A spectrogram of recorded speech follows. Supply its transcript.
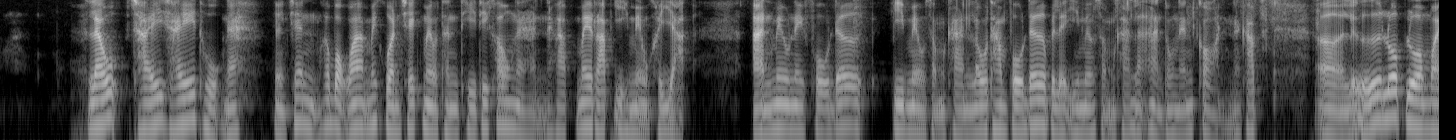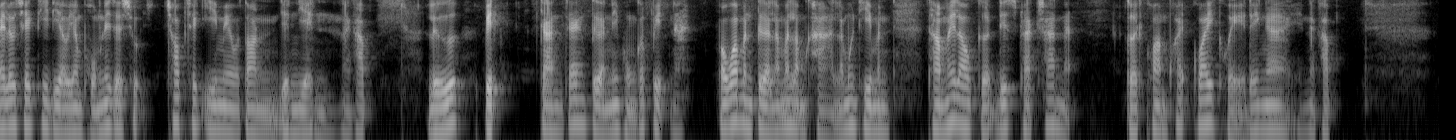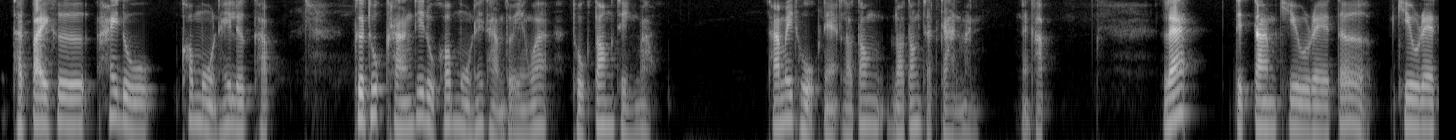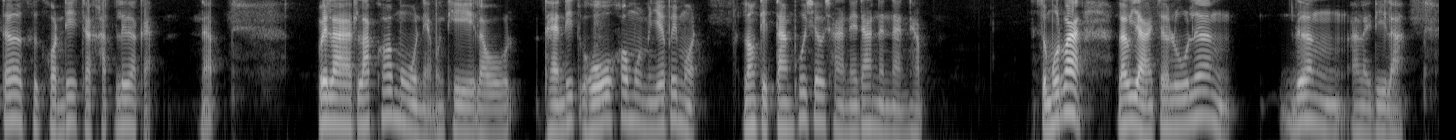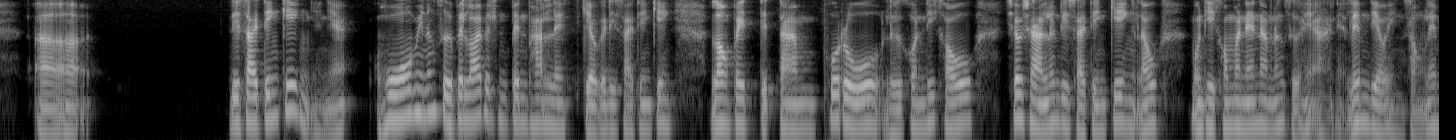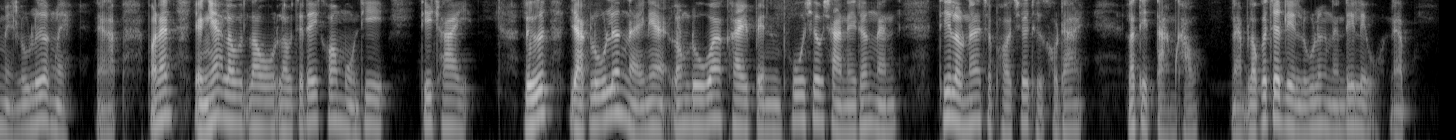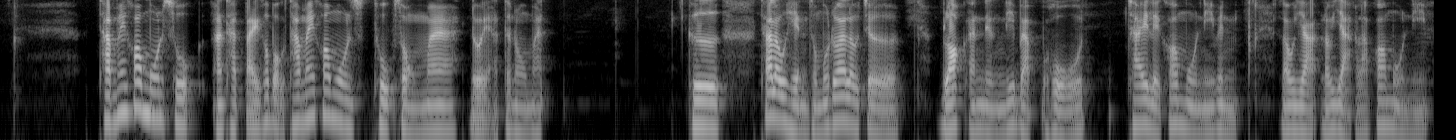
แล้วใช้ใช้ถูกนะ อย่างเช่นเขาบอกว่าไม่ควรเช็คเมลทันทีที่เข้างานนะครับ ไม่รับอีเมลขยะ อ่านเมลในโฟลเดอร์อีเมลสำคัญ เราทำโฟลเดอร์ไปเลยอีเมลสำคัญแล้วอ่านตรงนั้นก่อนนะครับหรือรวบรวมไว้แล้วเช็คทีเดียวอย่างผมเนี่ยจะชอบเช็คอีเมลตอนเย็นๆนะครับ หรือปิด การแจ้งเตือนนี่ผมก็ปิดนะ เพราะว่ามันเตือนแล้วมันรำคาญ แล้วบางทีมันทำให้เราเกิด distraction น่ะเกิดความไขว้เขวได้ง่ายนะครับ ถัดไปคือให้ดูข้อมูลให้ลึกครับ คือทุกครั้งที่ดูข้อมูลให้ถามตัวเองว่าถูกต้องจริงเปล่า ถ้าไม่ถูกเนี่ยเราต้องเราต้องจัดการมันนะครับ และติดตาม curator curator คือคนที่จะคัดเลือกอะนะครับ เวลารับข้อมูลเนี่ยบางทีเรา แทนที่โอ้ข้อมูลมันเยอะไปหมด ลองติดตามผู้เชี่ยวชาญในด้านนั้นๆครับ สมมุติว่าเราอยากจะรู้เรื่องเรื่องอะไรดีล่ะ design thinking อย่างเงี้ยโหมีหนังสือเป็นร้อยเป็นเป็นพันเลยเกี่ยวกับ design thinking ลองไปติดตามผู้รู้หรือคนที่เขาเชี่ยวชาญเรื่อง design thinking แล้วบางทีเขามาแนะนำหนังสือให้อ่านเนี่ยเล่มเดียวเอง2เล่มเองรู้เรื่องเลยนะครับเพราะนั้นอย่างเงี้ยเราเราเราจะได้ข้อมูลที่ที่ใช่ หรืออยากรู้เรื่องไหนเนี่ยลองดูว่าใครเป็นผู้เชี่ยวชาญในเรื่องนั้น ที่เราน่าจะพอเชื่อถือเขาได้ แล้วติดตามเขานะครับเราก็จะเรียนรู้เรื่องนั้นได้เร็วนะครับทำให้ข้อมูลสุกอันถัดไปเขาบอกทำให้ข้อมูลถูกส่งมาโดยอัตโนมัติ คือถ้าเราเห็นสมมุติว่าเราเจอบล็อกอันหนึ่งที่แบบโหใช่เลยข้อมูลนี้เป็นเราอยากเราอยากรับข้อมูลนี้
